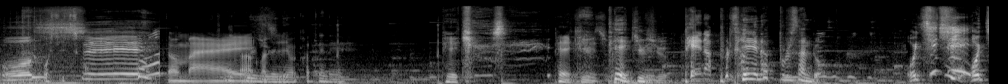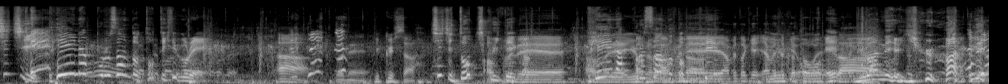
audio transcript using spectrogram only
惜しい。お前。マジには勝てねペー90。ペイ90。ペー90。ペーナップルペーナップルサンド。おい、父おい、父ペーナップルサンド取ってきてくれ。ああ、ね、びっくりした。父どっち食いてえか。え。ペーナップルサンドとえ。ペー。やめとけやめとけ。え、言たわねえよ、言わねえよ。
